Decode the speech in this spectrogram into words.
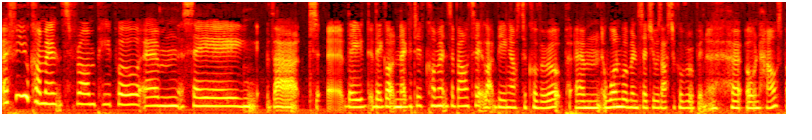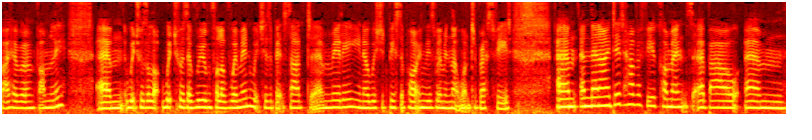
a few comments from people um, saying that uh, they they got negative comments about it, like being asked to cover up. Um, one woman said she was asked to cover up in a, her own house by her own family, um, which was a lot, which was a room full of women, which is a bit sad. Um, really, you know, we should be supporting these women that want to breastfeed. Um, and then I did have a few comments about. Um,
